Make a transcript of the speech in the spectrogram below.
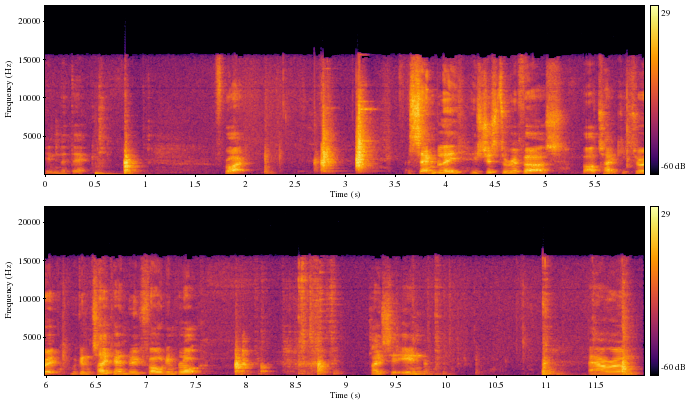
in the deck. Right, assembly is just the reverse, but I'll take you through it. We're going to take our new folding block, place it in. Our um,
